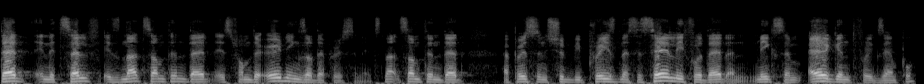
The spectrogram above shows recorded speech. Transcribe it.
That in itself is not something that is from the earnings of the person. It's not something that a person should be praised necessarily for that and makes him arrogant, for example.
